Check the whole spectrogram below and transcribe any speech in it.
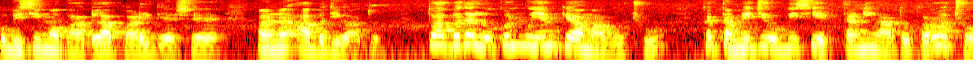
ઓબીસીમાં ભાગલા પાડી દેશે અને આ બધી વાતો. તો આ બધા લોકોને હું એમ કહેવા માગું છું કે તમે જે ઓબીસી એકતાની વાતો કરો છો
